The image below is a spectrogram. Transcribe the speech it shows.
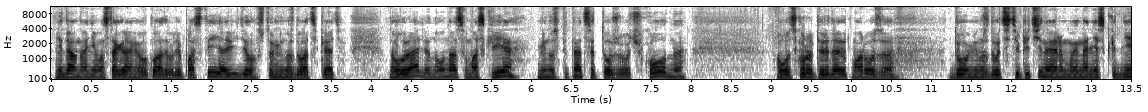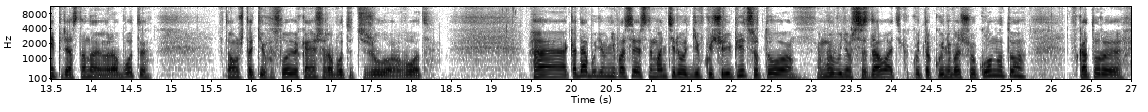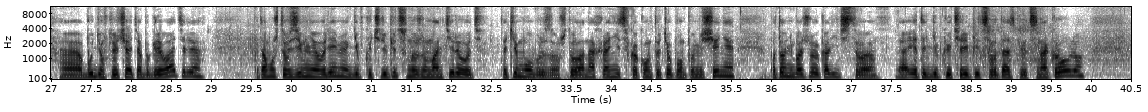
Недавно они в Инстаграме выкладывали посты, я видел, что минус 25 на Урале, но у нас в Москве минус 15 тоже очень холодно. Вот, скоро передают морозы до минус 25, наверное, мы на несколько дней переостановим работу, потому что в таких условиях, конечно, работать тяжело. Вот. А, когда будем непосредственно монтировать гибкую черепицу, то мы будем создавать какую-то такую небольшую комнату, в которую а, будем включать обогреватели, потому что в зимнее время гибкую черепицу нужно монтировать таким образом, что она хранится в каком-то теплом помещении, потом небольшое количество а, этой гибкой черепицы вытаскивается на кровлю,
